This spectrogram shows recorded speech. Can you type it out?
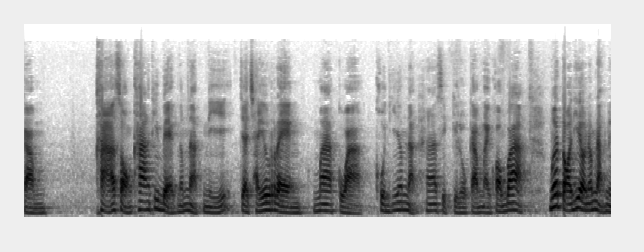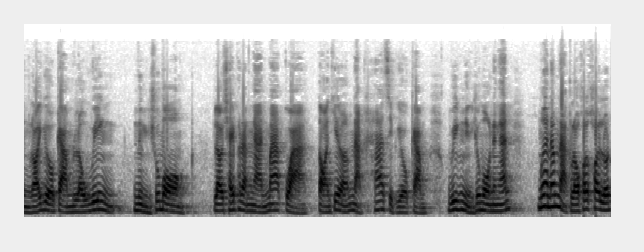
กรัม ขาสองข้างที่แบกน้ำหนักนี้จะใช้แรงมากกว่าคนที่น้ำหนัก 50 กิโลกรัม หมายความว่า เมื่อตอนที่เราน้ำหนัก 100 กิโลกรัมเราวิ่ง 1 ชั่วโมง เราใช้พลังงานมากกว่า ตอนที่เราน้ำหนัก 50กิโลกรัมวิ่ง 1 ชั่วโมงดังนั้น เมื่อน้ำหนักเราค่อยๆ ลด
